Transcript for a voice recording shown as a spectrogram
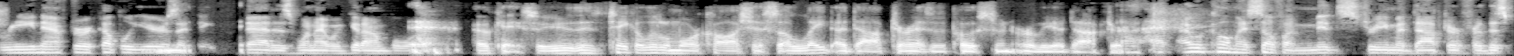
green after a couple years. I think that is when I would get on board. Okay, so you take a little more cautious, a late adopter as opposed to an early adopter. I, I would call myself a midstream adopter for this.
